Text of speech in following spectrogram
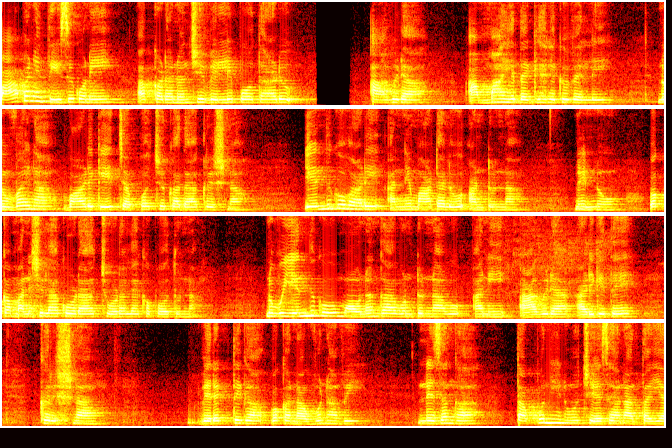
పాపని తీసుకొని అక్కడ నుంచి వెళ్ళిపోతాడు. ఆవిడ అమ్మాయి దగ్గరకు వెళ్ళి నువ్వైనా వాడికి చెప్పొచ్చు కదా కృష్ణ? ఎందుకు వాడి అన్ని మాటలు అంటున్నా? నిన్ను ఒక్క మనిషిలా కూడా చూడలేకపోతున్నా. నువ్వు ఎందుకు మౌనంగా ఉంటున్నావు అని ఆవిడ అడిగితే కృష్ణ విరక్తిగా ఒక నవ్వు నవ్వి నిజంగా తప్పు నేను చేశాను అత్తయ్య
